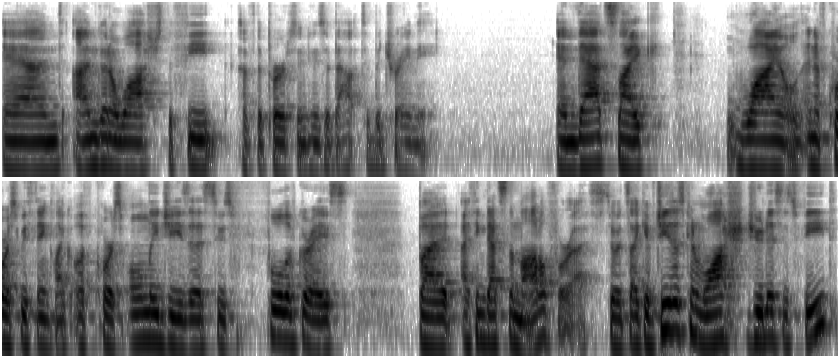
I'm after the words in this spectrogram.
and I'm going to wash the feet of the person who's about to betray me. And that's like wild. And of course we think like of course only Jesus who's full of grace but I think that's the model for us. So it's like if Jesus can wash Judas's feet,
